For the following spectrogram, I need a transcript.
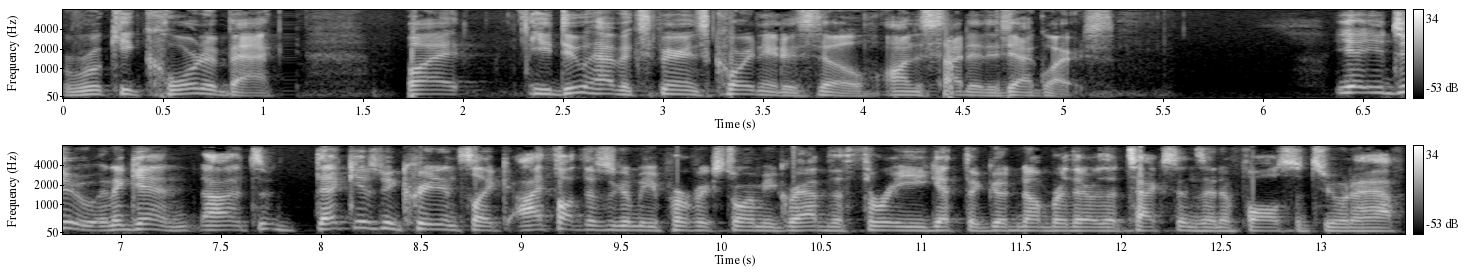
rookie quarterback, but you do have experienced coordinators though on the side of the Jaguars. Yeah, you do. And again, uh, that gives me credence. Like, I thought this was going to be a perfect storm. You grab the three, you get the good number there, the Texans, and it falls to two and a half.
